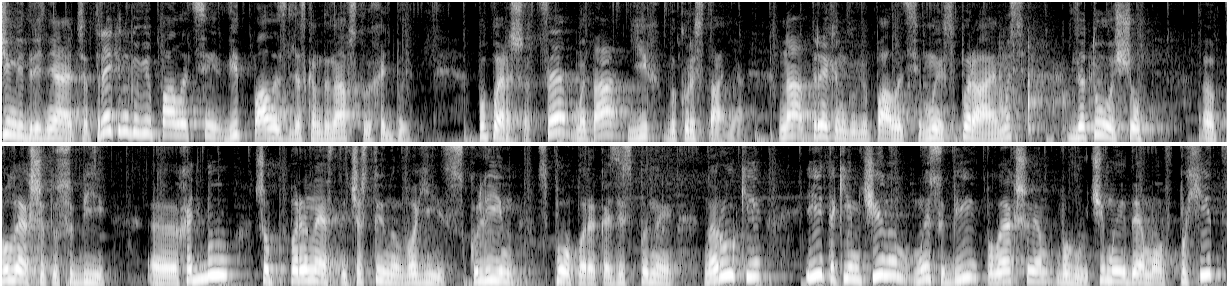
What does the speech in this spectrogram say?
Чим відрізняються трекінгові палиці від палиць для скандинавської ходьби? По-перше, це мета їх використання. На трекінгові палиці ми спираємось для того, щоб е, полегшити собі е, ходьбу, щоб перенести частину ваги з колін, з поперека, зі спини на руки. І таким чином ми собі полегшуємо вагу. Чи ми йдемо в похід,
